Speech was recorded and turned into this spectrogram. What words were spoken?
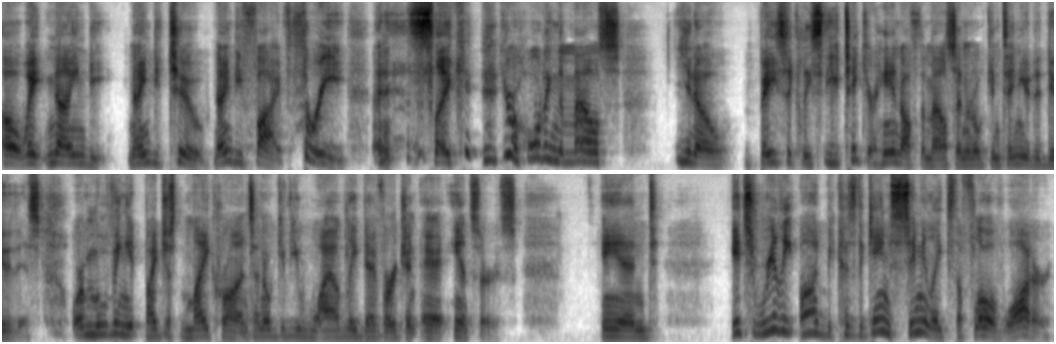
Oh, wait, 90. 92, 95, 3. And it's like, you're holding the mouse, you know, basically, you take your hand off the mouse and it'll continue to do this. Or moving it by just microns and it'll give you wildly divergent answers. And it's really odd because the game simulates the flow of water.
